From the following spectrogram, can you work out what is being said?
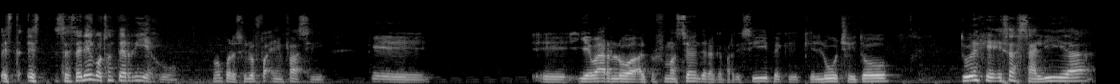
se estaría en constante riesgo, ¿no? por decirlo en fácil, que eh, llevarlo al performance center a que participe, que, que luche y todo ¿Tú crees que esa salida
